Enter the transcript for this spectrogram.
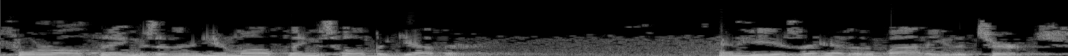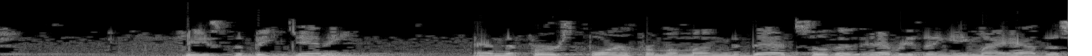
before all things, and in him all things hold together. And he is the head of the body, the church. He's the beginning and the firstborn from among the dead, so that everything he might have the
